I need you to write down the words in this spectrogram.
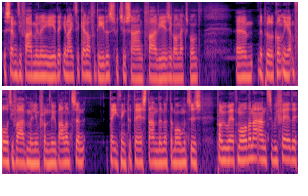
the 75 million a year that United get off Adidas, which was signed five years ago next month. Um, Liverpool are currently getting 45 million from New Balance, and they think that their standing at the moment is probably worth more than that. And to be fair, the,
